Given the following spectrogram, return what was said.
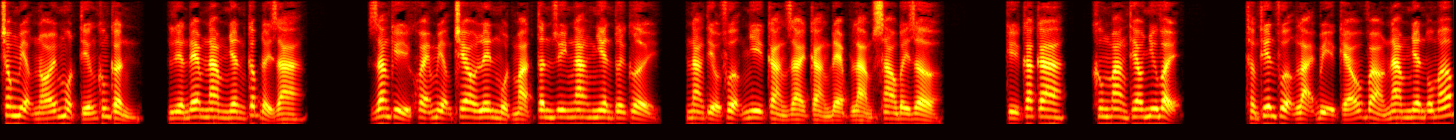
Trong miệng nói một tiếng không cần, liền đem nam nhân cấp đẩy ra. Giang Kỳ khỏe miệng treo lên một mặt tân duy ngang nhiên tươi cười, nàng tiểu phượng nhi càng dài càng đẹp làm sao bây giờ. Kỳ ca ca, không mang theo như vậy. Thẩm thiên phượng lại bị kéo vào nam nhân ôm ấp,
